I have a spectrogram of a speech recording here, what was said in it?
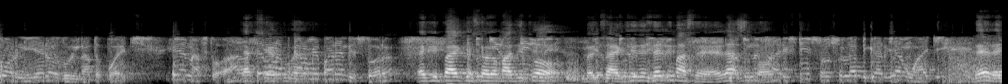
πόρνη, ιερόδουλη να το πω έτσι. Ένα αυτό. Αλλά Εντάξει, θέλω να έχουμε- κάνω μια παρένθεση τώρα. Έχει πάει και Να στο τον ρομαντικό. χαιρετίζει. Με Για τους τον αεξίδες δεν χαιρετίζει. είμαστε. Έλα, Να σου τον πω. ευχαριστήσω όσο λέω από την καρδιά μου, Άκη. Ναι, ρε,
